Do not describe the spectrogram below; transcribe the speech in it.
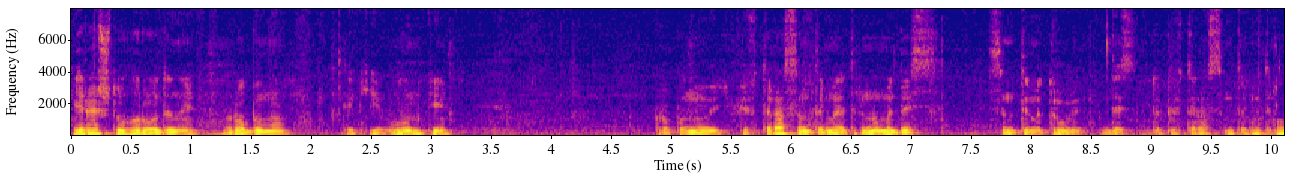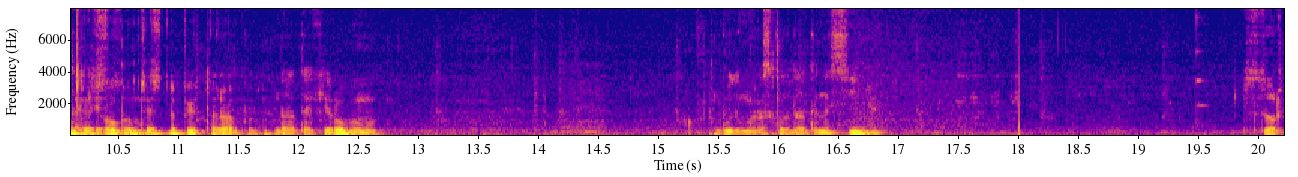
і решту городини. Робимо такі лунки. Пропонують півтора сантиметри. Ну, ми десь сантиметрові, десь до півтора сантиметра. Так і робимо. десь до півтора буде. Да, так і робимо. Будемо розкладати насіння. Сорт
